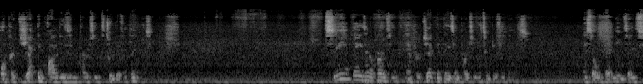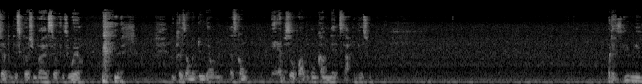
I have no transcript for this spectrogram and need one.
or projecting qualities in a person is two different things. Seeing things in a person and projecting things in person are two different things. And so that needs a separate discussion by itself as well. because I'm gonna do that one. That's going the episode probably gonna come next after this one. But if you meet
